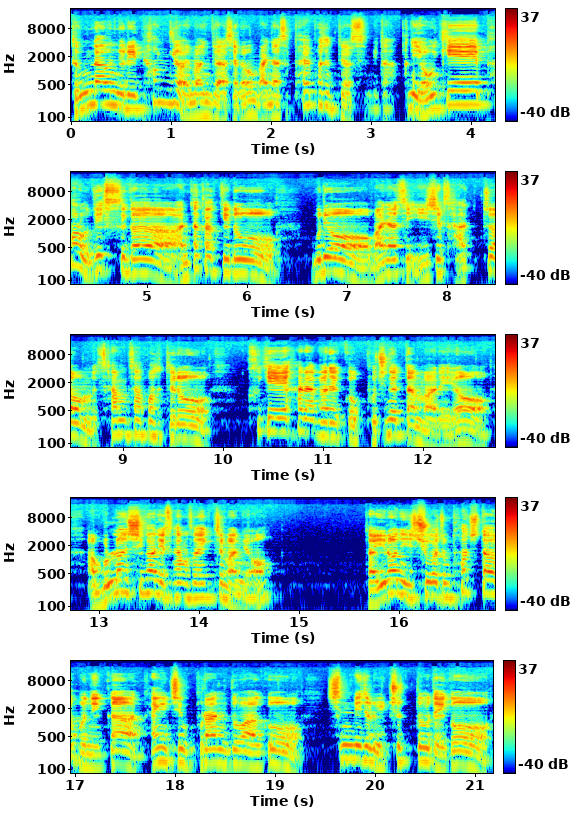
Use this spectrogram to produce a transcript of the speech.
등락률이 평균 얼마인지 아세요? 마이너스 8%였습니다. 근데 여기에 파로직스가 안타깝게도 무려 마이너스 24.34%로 크게 하락을 했고 부진했단 말이에요. 아, 물론 시간이 상승했지만요. 자, 이런 이슈가 좀 터지다 보니까 당연히 지금 불안도 하고 심리적 위축도 되고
